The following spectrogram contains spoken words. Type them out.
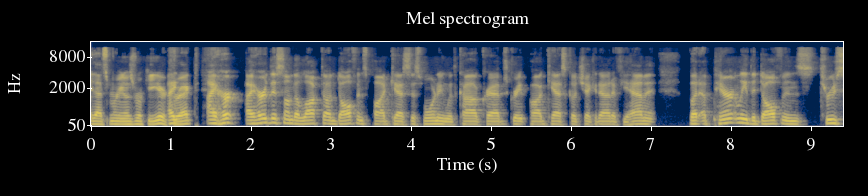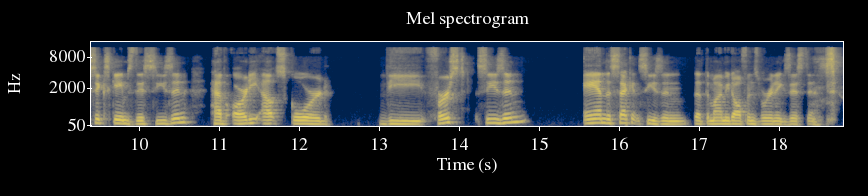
that's Marino's rookie year, correct? I, I, heard I heard this on the Locked On Dolphins podcast this morning with Kyle Crabbs. Great podcast. Go check it out if you haven't. But apparently the Dolphins through six games this season have already outscored the first season and the second season that the Miami Dolphins were in existence.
